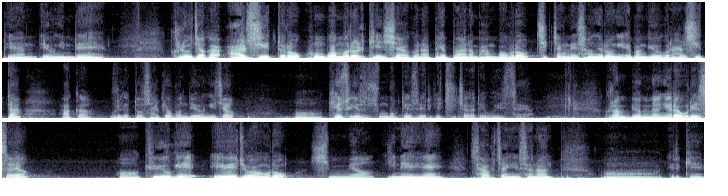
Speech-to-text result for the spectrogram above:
대한 내용인데 근로자가 알 수 있도록 홍보물을 게시하거나 배포하는 방법으로 직장 내 성희롱 예방 교육을 할 수 있다. 아까 우리가 또 살펴본 내용이죠. 어, 계속해서 중복돼서 이렇게 출제가 되고 있어요. 그럼 몇 명이라고 그랬어요? 어, 교육의 예외 조항으로 10명 이내에 사업장에서는 어, 이렇게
